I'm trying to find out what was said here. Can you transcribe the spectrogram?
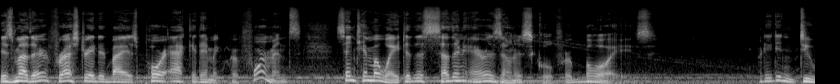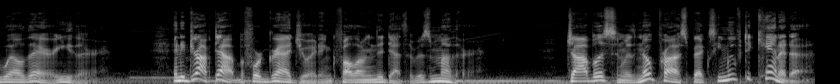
His mother, frustrated by his poor academic performance, sent him away to the Southern Arizona School for Boys. But he didn't do well there either, and he dropped out before graduating following the death of his mother. Jobless and with no prospects, he moved to Canada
